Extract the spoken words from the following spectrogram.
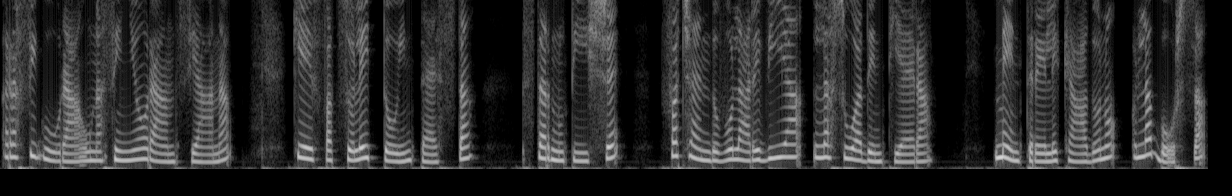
raffigura una signora anziana che, fazzoletto in testa, starnutisce facendo volare via la sua dentiera, mentre le cadono la borsa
